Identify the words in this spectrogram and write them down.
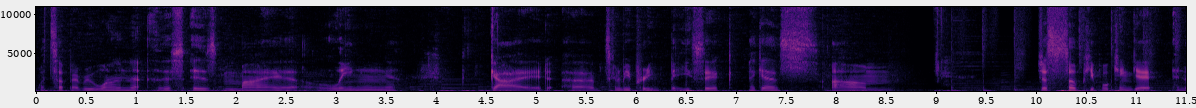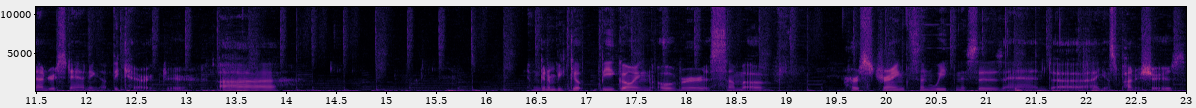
What's up everyone? This is my Ling guide. Uh, it's gonna be pretty basic, I guess. Um, just so people can get an understanding of the character. Uh, I'm gonna be, go be going over some of her strengths and weaknesses and uh, I guess punishers.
